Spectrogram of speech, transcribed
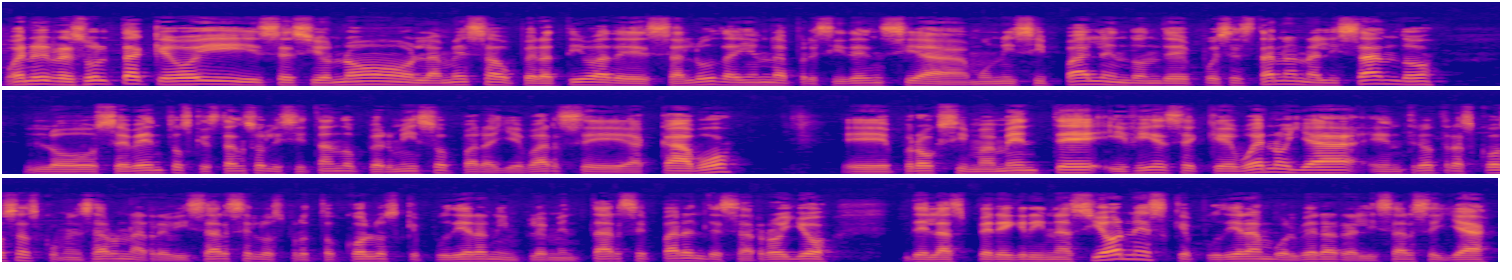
Bueno, y resulta que hoy sesionó la mesa operativa de salud ahí en la presidencia municipal, en donde pues están analizando los eventos que están solicitando permiso para llevarse a cabo eh, próximamente. Y fíjese que, bueno, ya entre otras cosas comenzaron a revisarse los protocolos que pudieran implementarse para el desarrollo de las peregrinaciones que pudieran volver a realizarse ya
